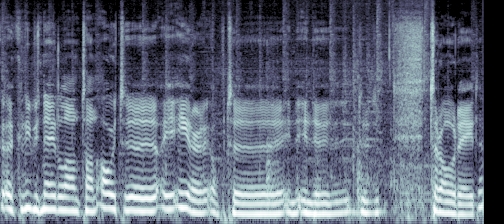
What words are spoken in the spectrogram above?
het Caribisch Nederland dan ooit eh, eerder op de, in, de- in de, de, de troonrede.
